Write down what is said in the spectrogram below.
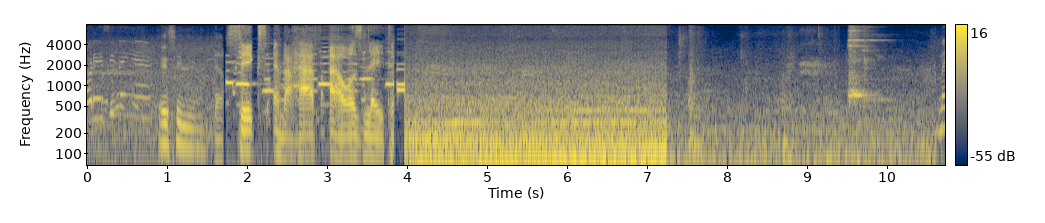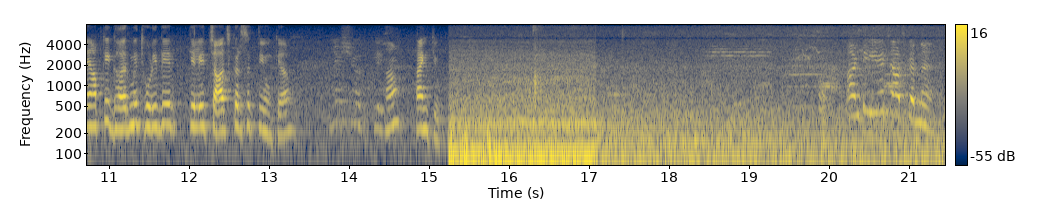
और एसी नहीं है। एसी नहीं है। Six and a half hours later. मैं आपके घर में थोड़ी देर के लिए चार्ज कर सकती हूँ क्या? हाँ थैंक यू आंटी ये चार्ज करना है।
